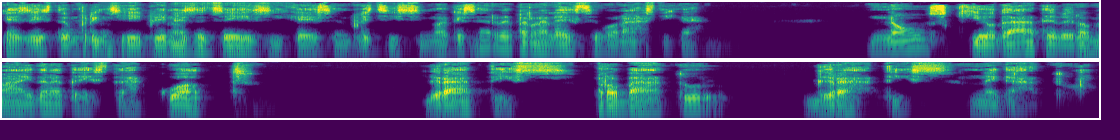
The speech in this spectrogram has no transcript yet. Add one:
Esiste un principio in esegesi che è semplicissimo e che serve per la lezione monastica. Non schiodatevelo mai dalla testa, quot gratis probatur, gratis negatur.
